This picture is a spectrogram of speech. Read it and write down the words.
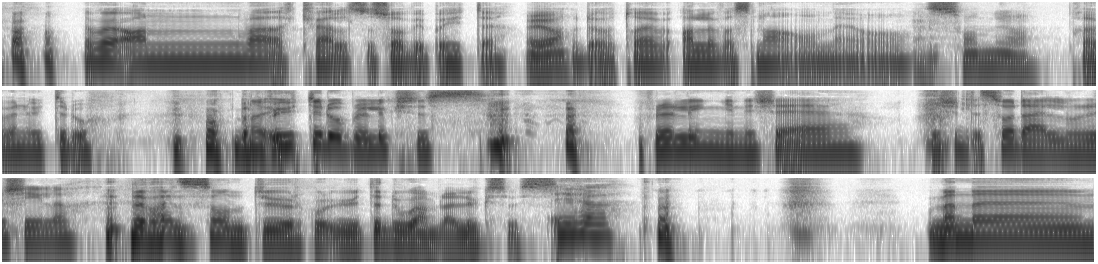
Det var jo Annenhver kveld så sov vi på hytte. Ja. Og da tror jeg alle var snarere med å Ja, Sånn, ja. prøve en utedo. Når utedo blir luksus. Fordi lyngen ikke er det er ikke så deilig når det kiler. Det var en sånn tur hvor utedoen ble luksus. Ja. Men eh,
